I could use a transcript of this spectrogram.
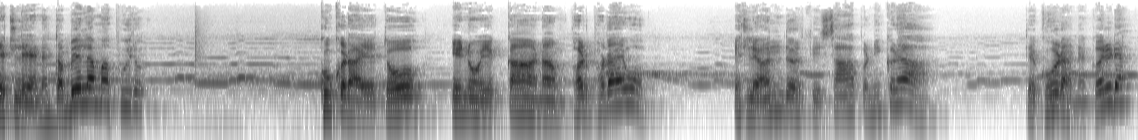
એટલે એને તબેલામાં પૂર્યો. કુકડાએ તો એનો એક કાન આમ ફડફડાયો, એટલે અંદરથી સાપ નીકળ્યા. તે ઘોડાને કરડ્યા.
